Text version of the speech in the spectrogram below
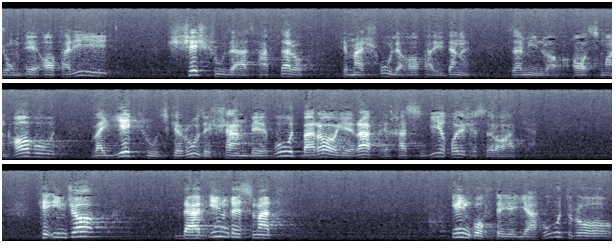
جمعه آفرید. شش روز از هفته رو که مشغول آفریدن زمین و آسمان ها بود و یک روز که روز شنبه بود برای رفع خستگی خودش استراحت کرد. که اینجا در این قسمت این گفته یهود رو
